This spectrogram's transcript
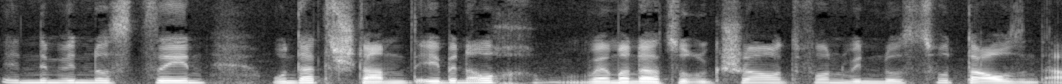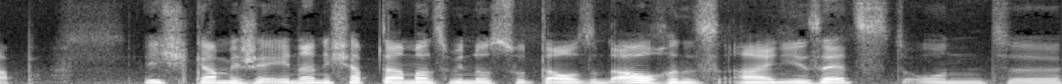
in dem Windows 10 und das stammt eben auch, wenn man da zurückschaut, von Windows 2000 ab. Ich kann mich erinnern, ich habe damals Windows 2000 auch ins eingesetzt und äh,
